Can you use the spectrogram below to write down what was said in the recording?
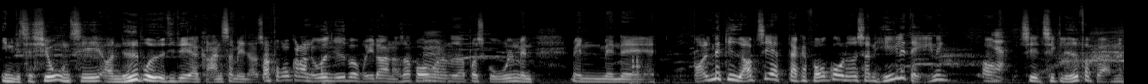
invitation til at nedbryde de der grænser med, og så foregår der noget nede på fritteren, og så foregår mm. der noget på skolen, men, men, men øh, at bolden er givet op til, at der kan foregå noget sådan hele dagen, ikke? Og ja. til, til glæde for børnene.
